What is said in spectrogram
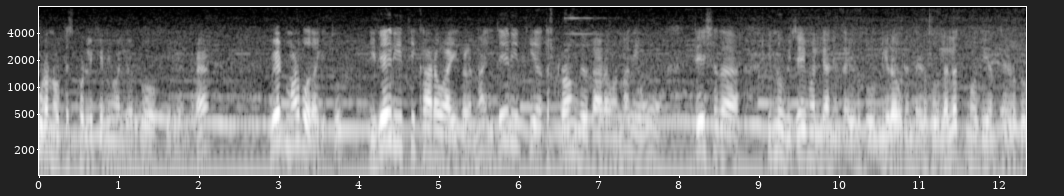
ಕೂಡ ನೋಟಿಸ್ ಕೊಡಲಿಕ್ಕೆ ನೀವು ಅಲ್ಲಿವರೆಗೂ ಹೋಗ್ತೀರಿ ಅಂದರೆ ವೇಟ್ ಮಾಡ್ಬೋದಾಗಿತ್ತು. ಇದೇ ರೀತಿ ಕಾರ್ಯವಾಹಿಗಳನ್ನು ಇದೇ ರೀತಿಯಾದ ಸ್ಟ್ರಾಂಗ್ ನಿರ್ಧಾರವನ್ನು ನೀವು ದೇಶದ ಇನ್ನು ವಿಜಯ್ ಮಲ್ಯನಿಂದ ಹಿಡಿದು ನೀರವರಿಂದ ಹಿಡಿದು, ಲಲಿತ್ ಮೋದಿ ಅಂತ ಹಿಡಿದು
